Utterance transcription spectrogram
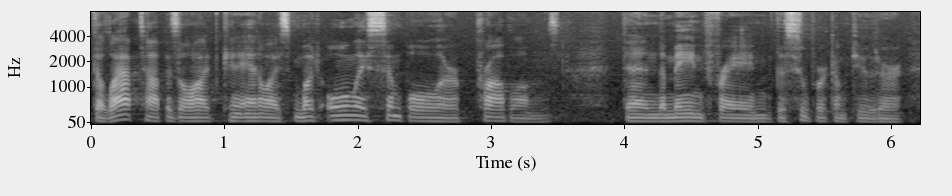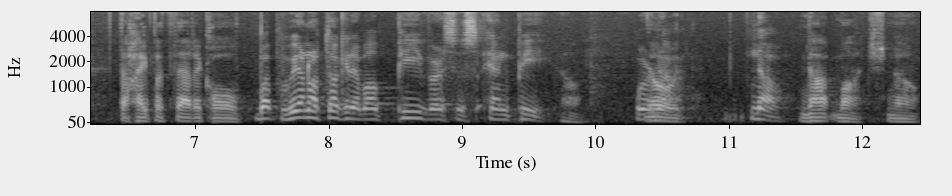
the laptop is a lot can analyze much only simpler problems than the mainframe, the supercomputer, the hypothetical. But we are not talking about P versus NP. No. We're No. not. No. Not much, no.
